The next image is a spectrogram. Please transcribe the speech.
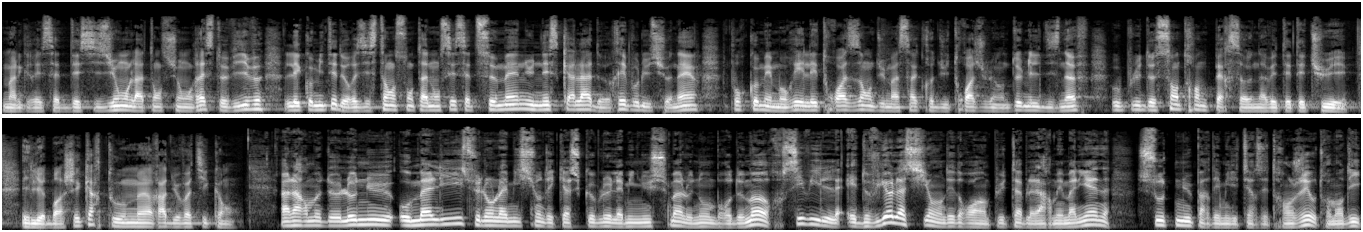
Malgré cette décision, la tension reste vive. Les comités de de résistance ont annoncé cette semaine une escalade révolutionnaire pour commémorer les trois ans du massacre du 3 juin 2019 où plus de 130 personnes avaient été tuées. Elliot Brachet, Khartoum, Radio Vatican. Alarme de l'ONU au Mali, selon la mission des casques bleus, la MINUSMA, le nombre de morts civiles et de violations des droits imputables à l'armée malienne, soutenue par des militaires étrangers, autrement dit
